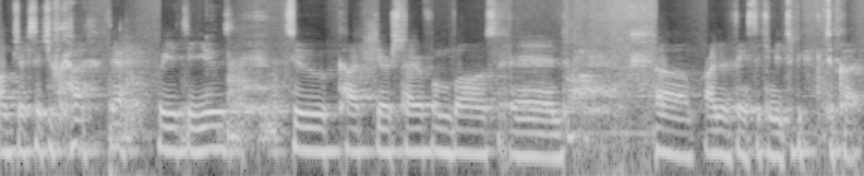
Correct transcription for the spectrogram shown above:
objects that you've got there for you to use to cut your styrofoam balls and uh, other things that you need to, be, to cut.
